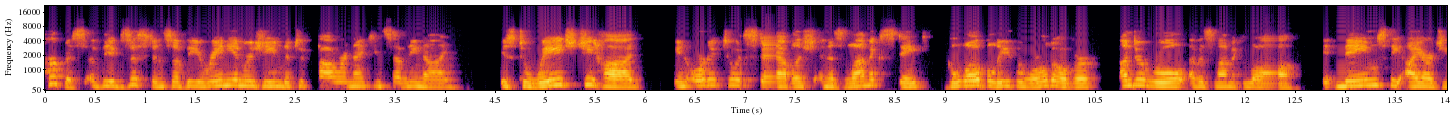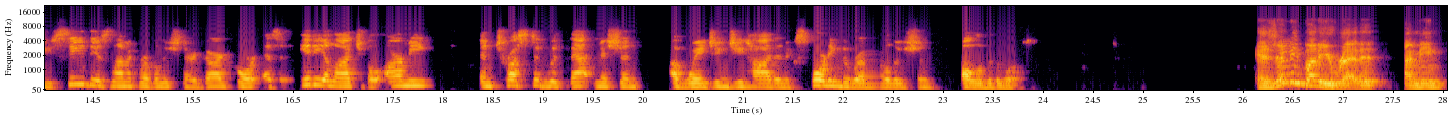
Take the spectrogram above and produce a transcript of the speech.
purpose of the existence of the Iranian regime that took power in 1979 is to wage jihad in order to establish an Islamic state globally, the world over, under rule of Islamic law. It names the IRGC, the Islamic Revolutionary Guard Corps, as an ideological army entrusted with that mission of waging jihad and exporting the revolution all over the world. Has anybody read it? I mean,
